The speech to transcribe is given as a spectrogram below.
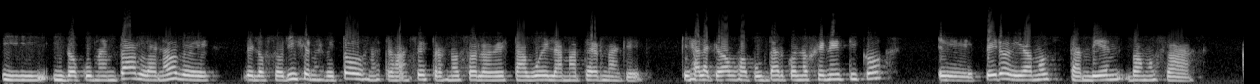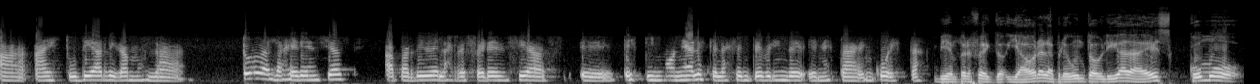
y, documentarla, ¿no? De, de, los orígenes de todos nuestros ancestros, no solo de esta abuela materna que, que es a la que vamos a apuntar con lo genético, pero digamos también vamos a, a, estudiar, digamos, la, todas las herencias a partir de las referencias eh, testimoniales que la gente brinde en esta encuesta. Bien, perfecto. Y ahora la pregunta obligada es, ¿cómo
